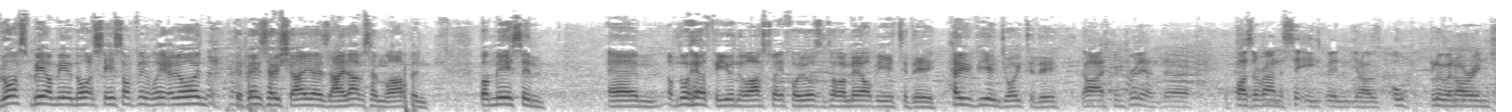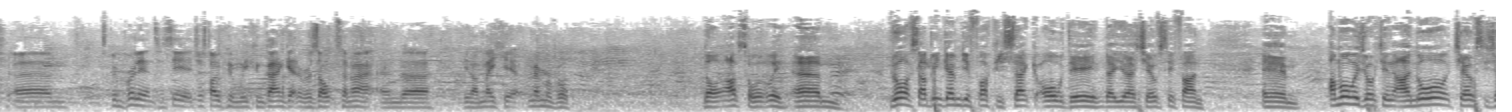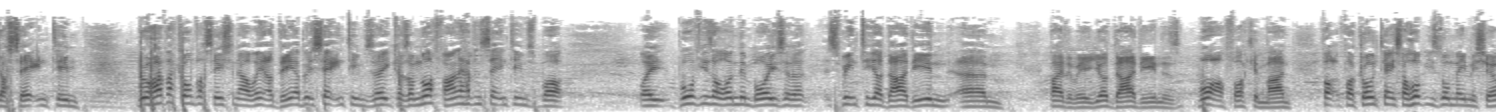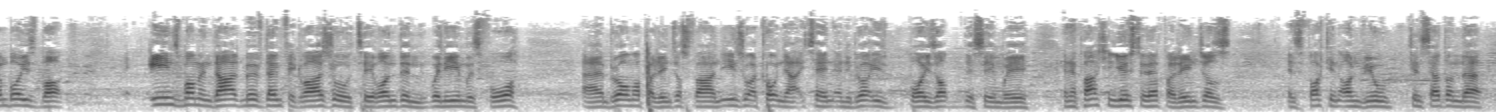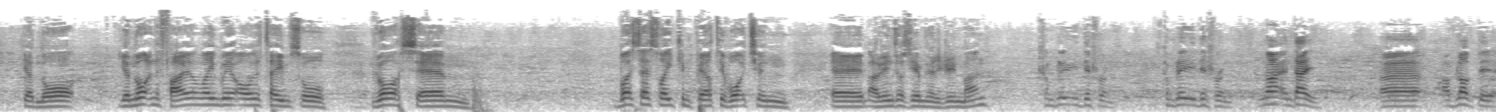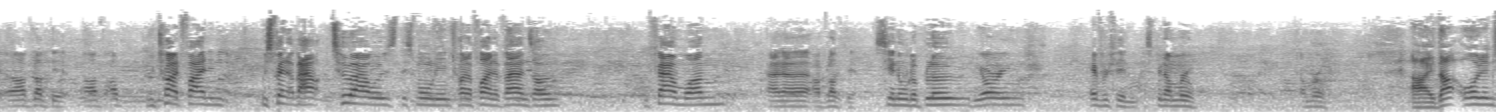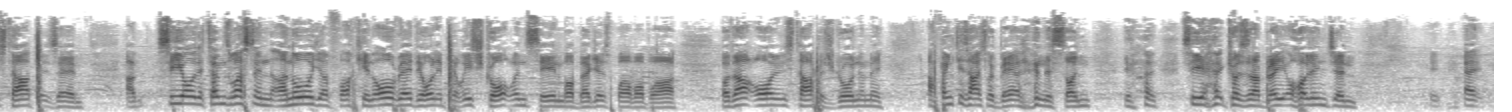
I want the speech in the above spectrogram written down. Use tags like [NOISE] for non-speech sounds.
Ross may or may not say something later on. Depends how shy he is. Aye, that was him laughing. But Mason, um, I've not heard from you in the last 24 hours until I met up with you today. How have you enjoyed today? No, it's been brilliant. The, the buzz around the city's been, you know, all blue and orange. Um, it's been brilliant to see it. Just hoping we can go and get the result tonight and, uh, you know, make it memorable. No, absolutely. Um, Ross, I've been giving you fucking sick all day that you're a Chelsea fan. Um, I'm only joking. I know Chelsea's your second team. We'll have a conversation at a later date about second teams, right? Because I'm not a fan of having second teams, but like both of you are London boys, and speaking to your dad Ian. Um, by the way, your dad Ian is what a fucking man. For, for context, I hope you don't mind me sharing, boys, but Ian's mum and dad moved down from Glasgow to London when Ian was four and brought him up a Rangers fan. Ian's got a Cockney accent and he brought his boys up the same way. And the passion used to have for Rangers is fucking unreal considering that you're not you're not in the firing line with it all the time. So, Ross, um, what's this like compared to watching um, a Rangers game in the Green Man? Completely different. Completely different. Night and day. Uh, I've loved it. I've loved it. I've, I've, we tried finding. We spent about two hours this morning trying to find a fan zone. We found one, and uh, I've loved it. Seeing all the blue, the orange, everything. It's been unreal. Unreal. Aye, that orange tap is. Um, um, see all the Tims listening. I know you're fucking already on to police Scotland saying we're bigots, blah blah blah. But that orange tap is growing on me. I think it's actually better [LAUGHS] than the sun. [LAUGHS] see, because it's a bright orange and it,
